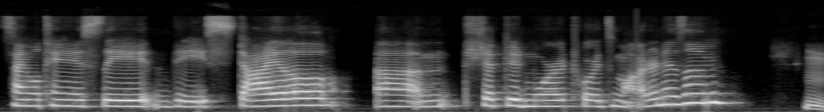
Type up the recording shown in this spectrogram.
simultaneously the style um, shifted more towards modernism. Hmm.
